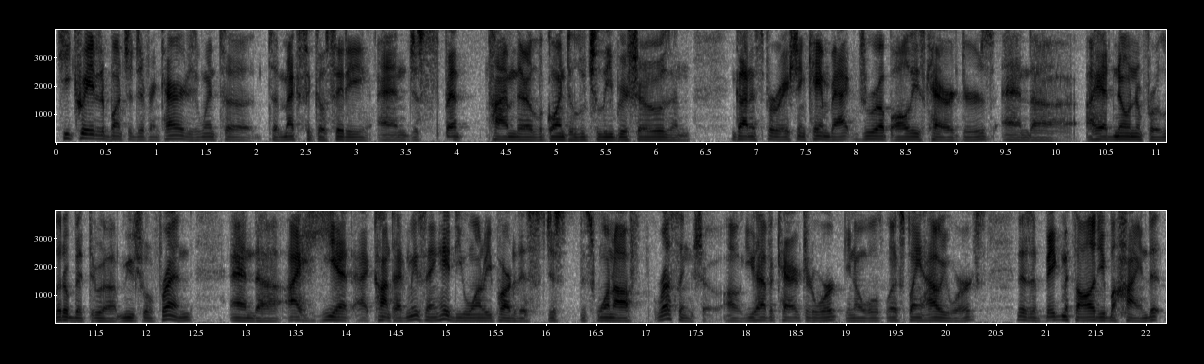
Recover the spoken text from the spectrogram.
he created a bunch of different characters. He went to to Mexico City and just spent time there going to lucha libre shows and got inspiration. Came back, drew up all these characters, and uh, I had known him for a little bit through a mutual friend. And uh, I he had uh, contacted me saying, "Hey, do you want to be part of this just this one-off wrestling show? Oh, you have a character to work. You know, we'll, we'll explain how he works. There's a big mythology behind it,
